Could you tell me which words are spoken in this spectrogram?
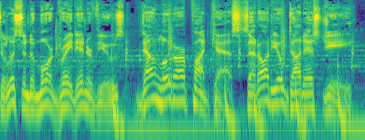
To listen to more great interviews, download our podcasts at awedio.sg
